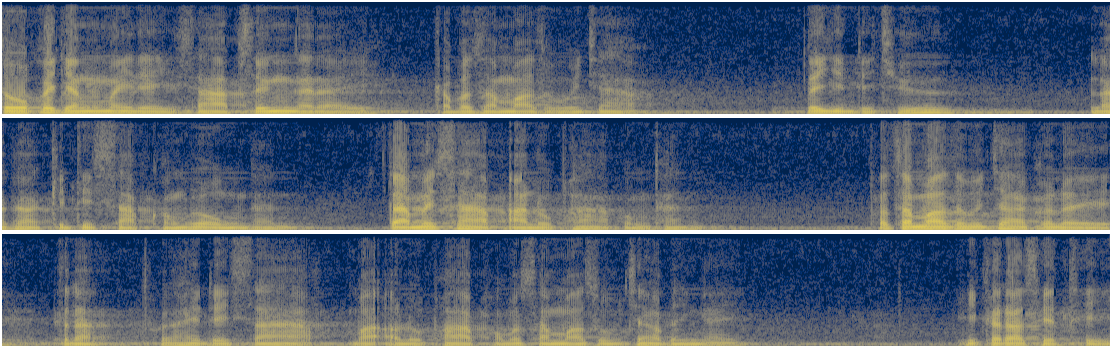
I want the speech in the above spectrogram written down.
ตัวก็ยังไม่ได้ทราบซึ้งอะไร กับพระสัมมาสัมพุทธเจ้า ได้ยินแต่ชื่อ แล้วก็กิตติศัพท์ของพระองค์ท่าน แต่ไม่ทราบอานุภาพของท่าน พระสัมมาสัมพุทธเจ้าก็เลยตรัส พื่อให้ได้ทราบว่าอนุภาพของพระสัมมาสัมพุทธเจ้าเป็นยังไง อิกราเศรษฐี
